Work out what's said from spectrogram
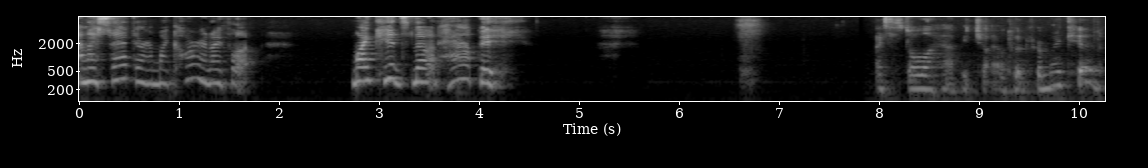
And I sat there in my car and I thought, my kid's not happy. I stole a happy childhood from my kid.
